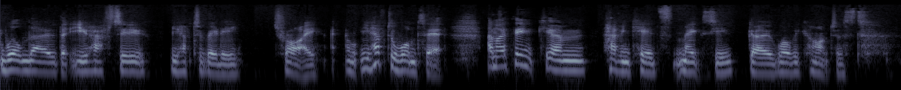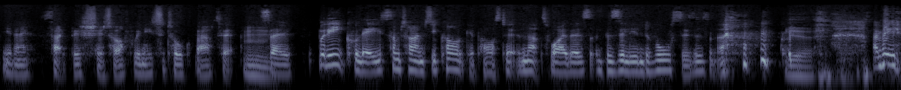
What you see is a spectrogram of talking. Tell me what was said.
will know that you have to you have to really try you have to want it. And i think um, having kids makes you go well we can't just you know sack this shit off we need to talk about it so but equally sometimes you can't get past it and that's why there's a bazillion divorces isn't there yeah, I mean,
